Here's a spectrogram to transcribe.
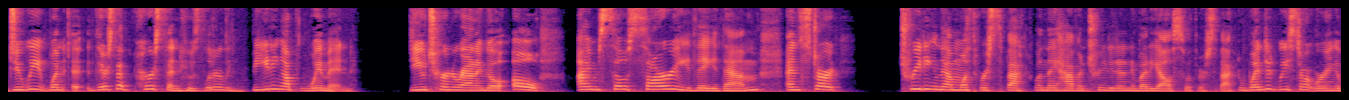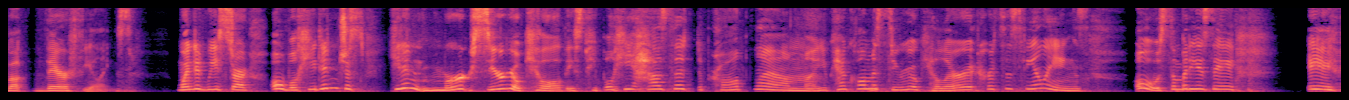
do we when uh, there's a person who's literally beating up women do you turn around and go, "Oh, I'm so sorry, they them," and start treating them with respect when they haven't treated anybody else with respect? When did we start worrying about their feelings? When did we start? Oh, well, he didn't just he didn't murder serial kill all these people. He has a problem. You can't call him a serial killer. It hurts his feelings. Oh, somebody is a a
